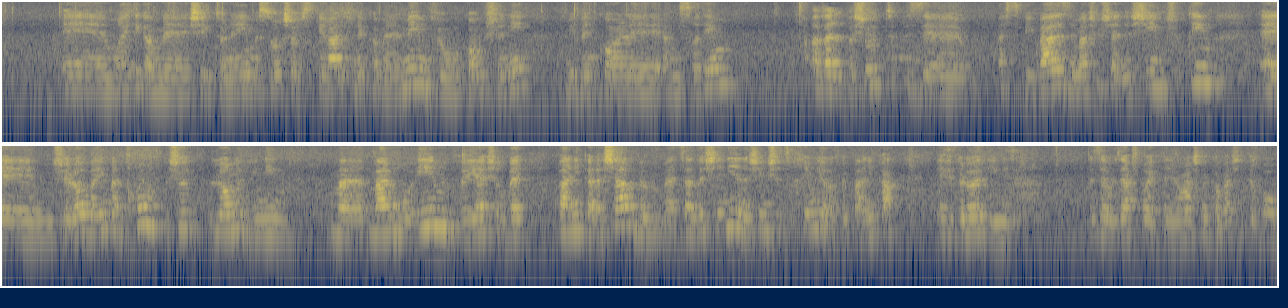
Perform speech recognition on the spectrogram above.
אה, ראיתי גם אה, שעיתונאים עשו עכשיו סקירה לפני כמה ימים, והוא מקום שני מבין כל המשרדים. אבל פשוט זה, הסביבה זה משהו שאנשים פשוטים שלא באים מהתחום פשוט לא מבינים מה, מה הם רואים, ויש הרבה פאניקה לשווא, ומהצד השני אנשים שצריכים להיות בפאניקה אה, ולא יודעים מזה. אז זהו, זה הפרויקט, אני ממש מקווה שתבואו.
